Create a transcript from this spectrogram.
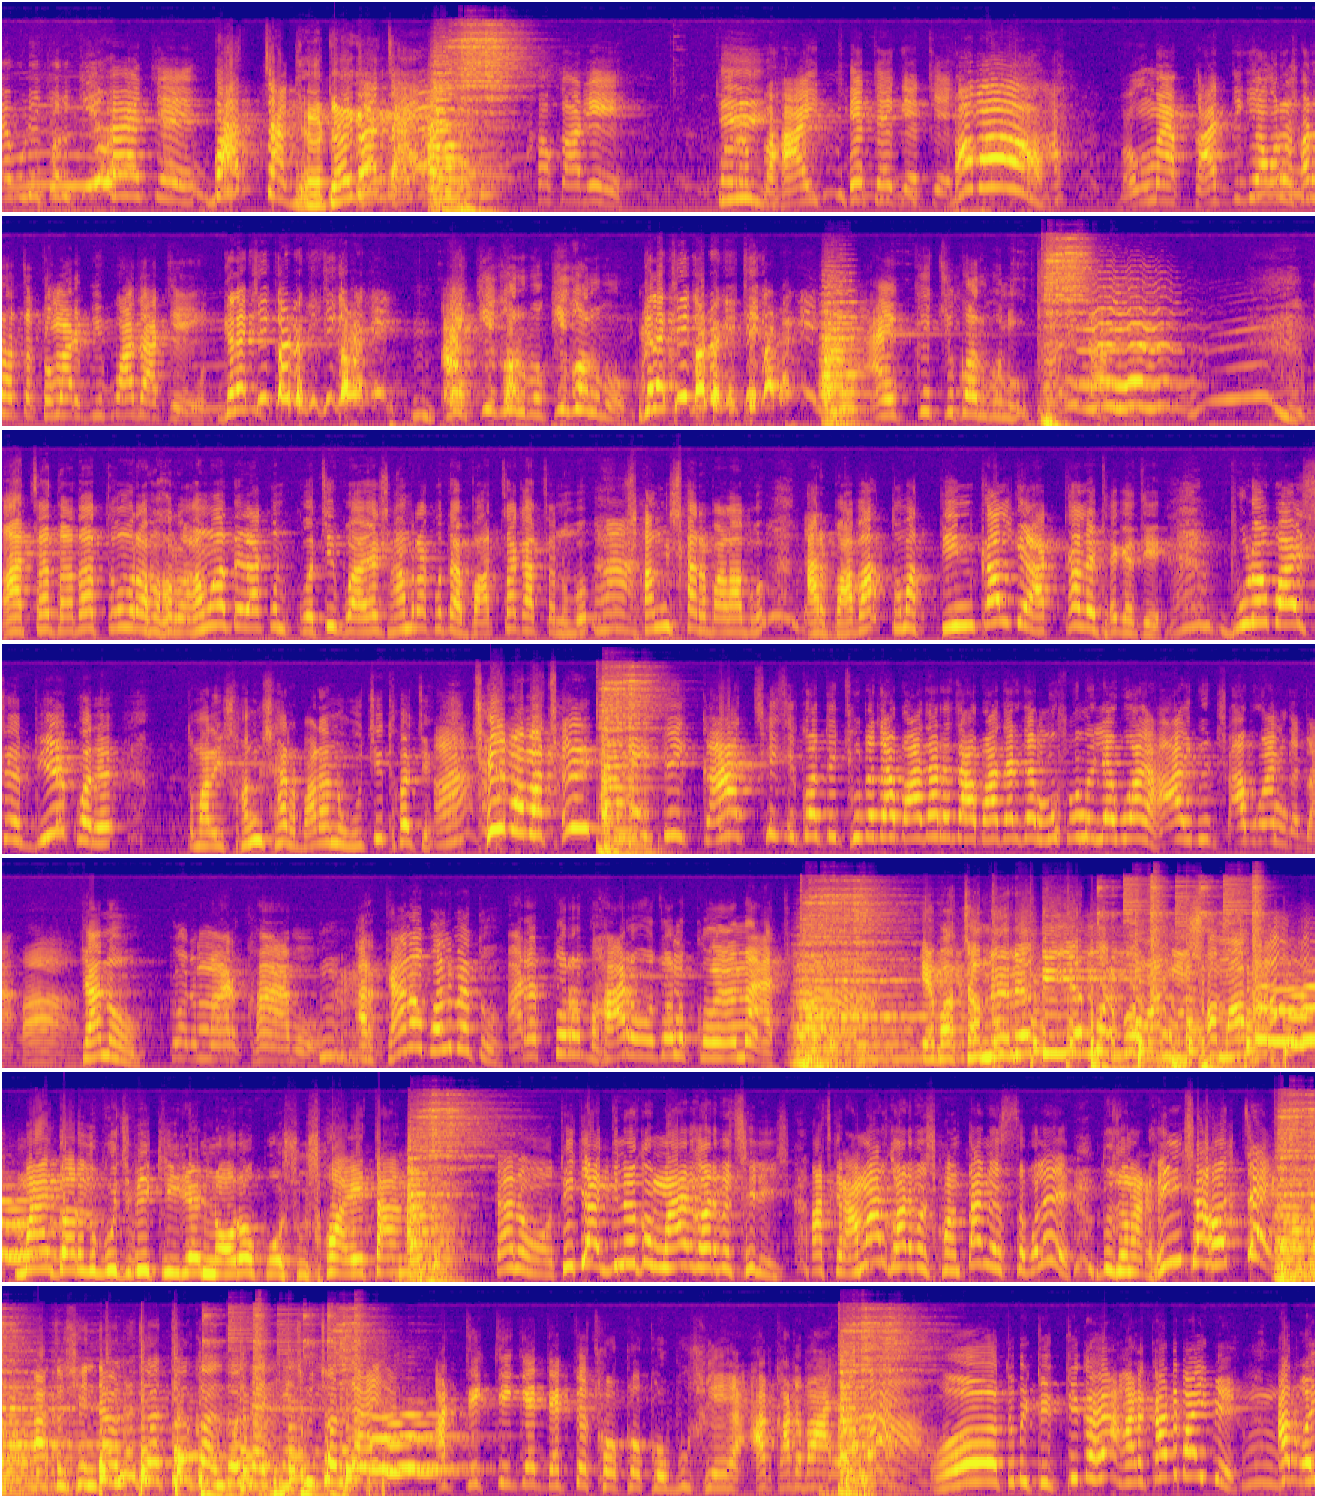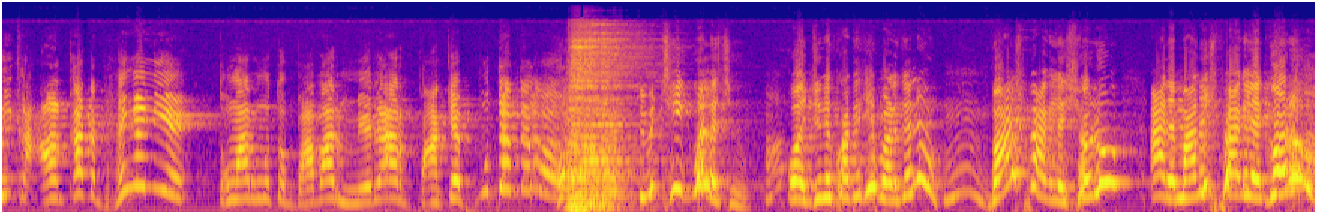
এ বুড়ি তোর কি হয়েছে? বাচ্চা ঘেটে গেছে। সকারে কি? তোর ভাই খেতে গেছে। বাবা! বৌমা কার দিকে অগ্রসর হচ্ছে? তোমার বিপদ আছে। গেলে কি করবে কি কি করবে কি? আমি কি করব কি করব? গেলে কি করবে কি কি করবে কি? আমি কিছু করব নি আচ্ছা দাদা তোমরা বলো আমাদের এখন কচি বয়স আমরা কোথায় বাচ্চা কাচ্চা নেব সংসার বাড়াবো? আর বাবা তোমার তিন কালকে এক কালে ঠেকেছে। বুড়ো বয়সে বিয়ে করে তোমার এই সংসার বাড়ানো উচিত হয়েছে। ছি বাবা ছি! এই তুই কাজ ছিছি করতে ছুটে যা বাজারে যা বাজারে মুসুমি লেবু আর হাইব্রিড সাবুয়ান গেছা কেন? তোর মার খাব। আর কেন বলবে তো? আরে তোর ভার ওজন কম আছে। এ বাচ্চা মেরে দিয়ে করব আমি সমাধান। মায়ের দরদ বুঝবি কি রে নর পশু শয়তান। কেন? তুই তো একদিন এরকম মায়ের গর্বে ছিলিস। আজকে আমার গর্বে সন্তান এসছে বলে দুজনের হিংসা হচ্ছে। এত সিন্দাও না যত গন্ধ যায় কিছু চল যায় আর টিকটিকে দেখতে ছোট তো বুঝে আর কাটবাই ও তুমি টিকটিক হয়ে আর কাট বাইবে আর ওই আর কাট ভেঙে নিয়ে তোমার মতো বাবার মেরে আর পাকে পুঁতে দেবো। তুমি ঠিক বলেছ। ওই জন্য কথা কি বলে জানো? বাস পাগলে সরু আর মানুষ পাগলে গরু।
